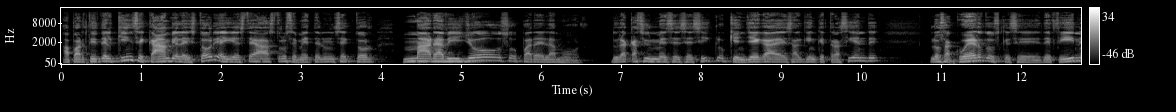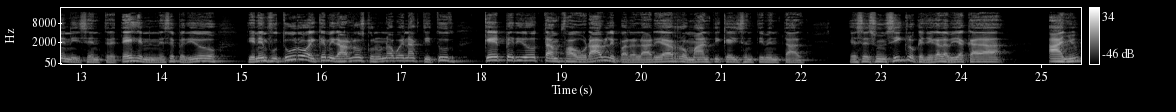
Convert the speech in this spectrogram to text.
a partir del 15 cambia la historia y este astro se mete en un sector maravilloso para el amor. Dura casi un mes ese ciclo, quien llega es alguien que trasciende, los acuerdos que se definen y se entretejen en ese periodo tienen futuro, hay que mirarlos con una buena actitud. Qué periodo tan favorable para el área romántica y sentimental. Ese es un ciclo que llega a la vida cada año,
